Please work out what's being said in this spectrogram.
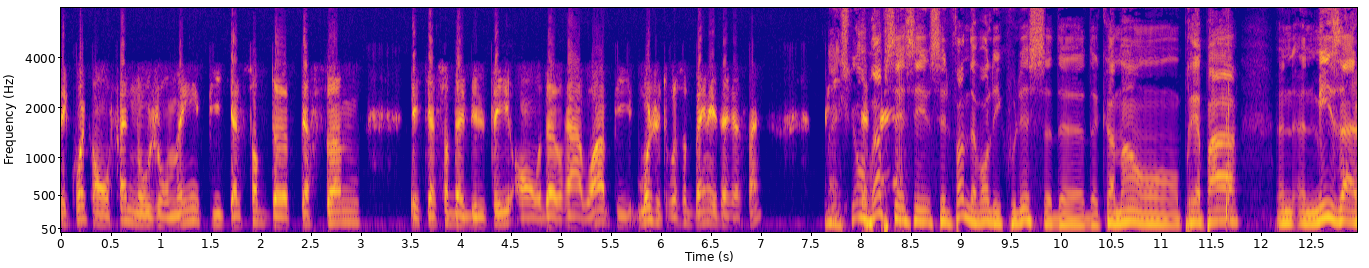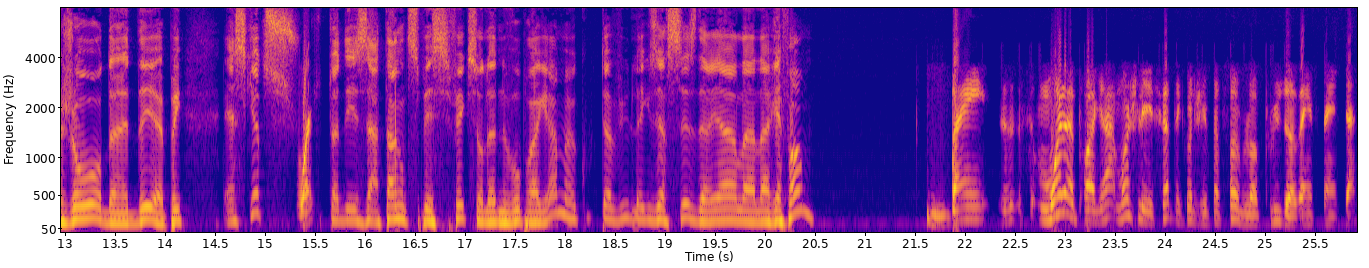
c'est quoi qu'on fait de nos journées, puis quelle sorte de personnes et quelle sorte d'habiletés on devrait avoir. Puis moi, j'ai trouvé ça bien intéressant. Ben, je comprends, c'est le fun de voir les coulisses de, comment on prépare une, une mise à jour d'un DEP. Est-ce que tu as des attentes spécifiques sur le nouveau programme, un coup que tu as vu l'exercice derrière la, réforme? Ben, moi, le programme, moi, je l'ai fait, écoute, j'ai fait ça il y a plus de 25 ans.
